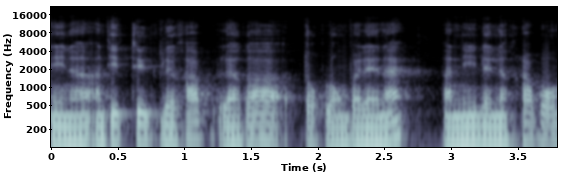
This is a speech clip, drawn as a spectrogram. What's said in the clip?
นี่นะ อันที่ตึกเลยครับ แล้วก็ตกลงไปเลยนะ อันนี้เลยนะครับผม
